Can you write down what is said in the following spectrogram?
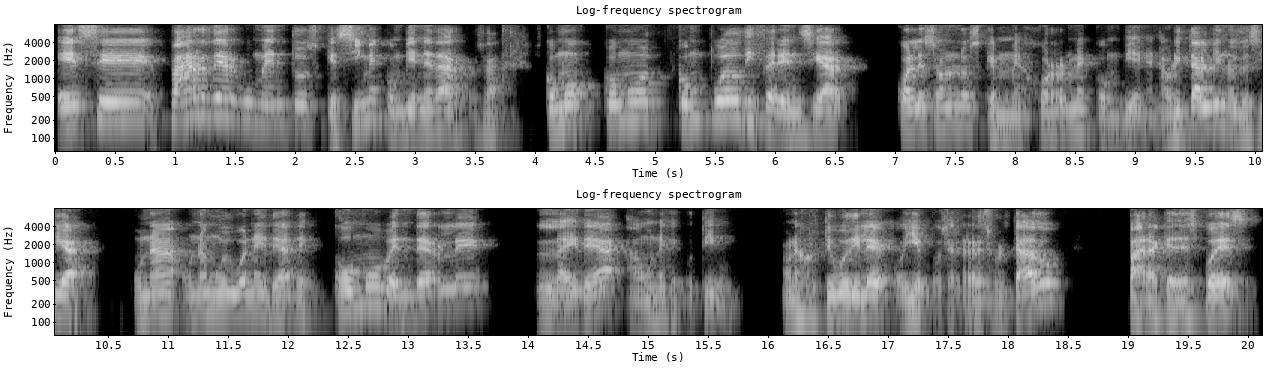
ese par de argumentos que sí me conviene dar? O sea, ¿cómo, cómo, cómo puedo diferenciar? cuáles son los que mejor me convienen. Ahorita Alvin nos decía una, una muy buena idea de cómo venderle la idea a un ejecutivo. A un ejecutivo dile, oye, pues el resultado para que después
